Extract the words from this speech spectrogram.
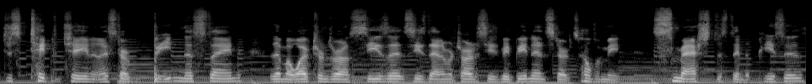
just take the chain and I start beating this thing. And then my wife turns around, sees it, sees the animatronic, sees me beating it, and starts helping me smash this thing to pieces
